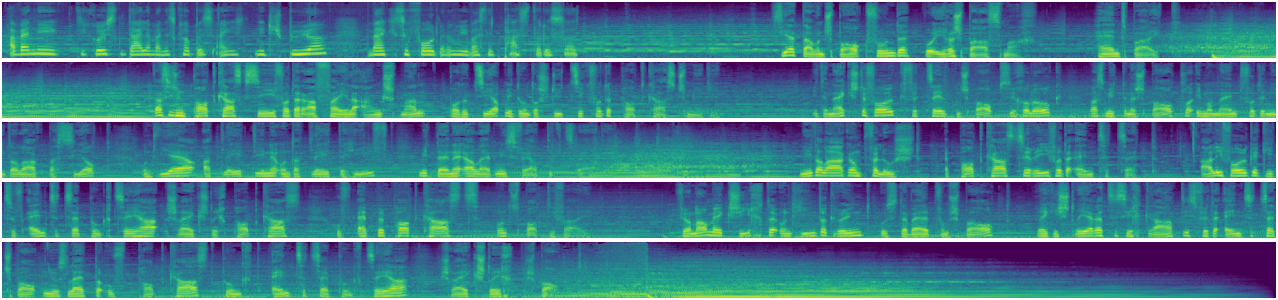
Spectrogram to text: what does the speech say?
Aber wenn ich die größten Teile meines Körpers eigentlich nicht spüre, merke ich sofort, wenn irgendwie was nicht passt oder so. Sie hat auch einen Sport gefunden, wo ihr Spaß macht. Handbike. Das ist ein Podcast von der Raffaela Angstmann, produziert mit Unterstützung von der Podcast Schmiede. In der nächsten Folge erzählt ein Sportpsychologe, was mit einem Sportler im Moment der Niederlage passiert und wie er Athletinnen und Athleten hilft, mit diesen Erlebnissen fertig zu werden. Niederlage und Verlust, eine Podcast-Serie der NZZ. Alle Folgen gibt es auf nzz.ch-podcast, auf Apple Podcasts und Spotify. Für noch mehr Geschichten und Hintergründe aus der Welt vom Sport registrieren Sie sich gratis für den NZZ Sport Newsletter auf podcast.nzz.ch-sport.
